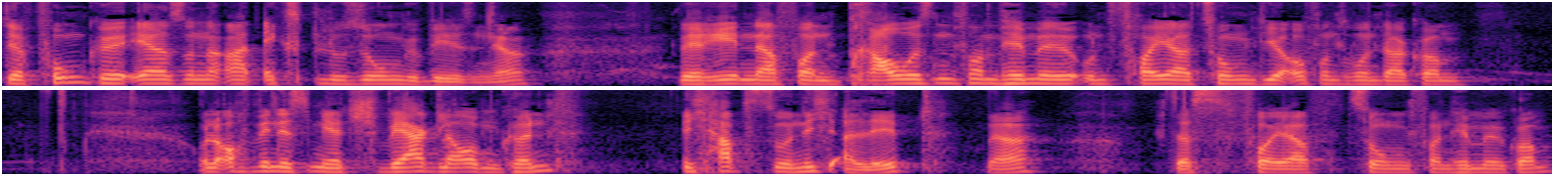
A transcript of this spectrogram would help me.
der Funke eher so eine Art Explosion gewesen. Ja? Wir reden da von Brausen vom Himmel und Feuerzungen, die auf uns runterkommen. Und auch wenn ihr es mir jetzt schwer glauben könnt, ich habe es so nicht erlebt, ja, dass Feuerzungen von Himmel kommen.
